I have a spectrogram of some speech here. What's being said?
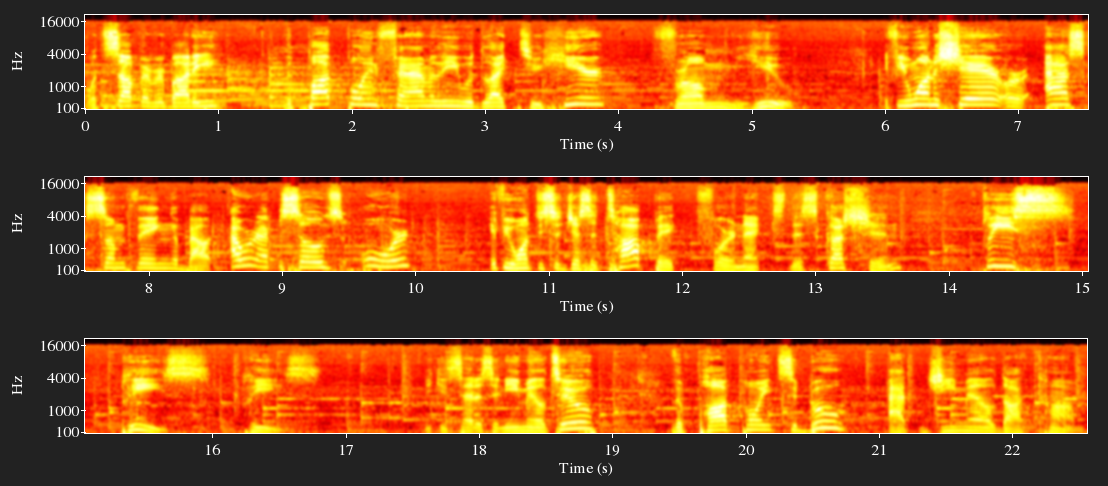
What's up, everybody? The Pod Point family would like to hear from you. If you want to share or ask something about our episodes, or if you want to suggest a topic for next discussion, please, please, please, you can send us an email to thepodpointcebu at gmail.com.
